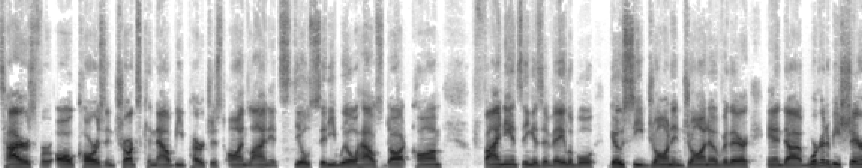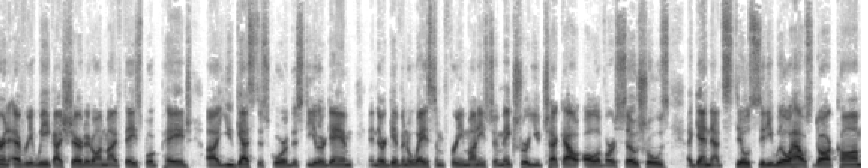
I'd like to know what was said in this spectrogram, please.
Tires for all cars and trucks can now be purchased online at steelcitywheelhouse.com. Financing is available. Go see John and John over there. And uh, we're going to be sharing every week. I shared it on my Facebook page. Uh, you guessed the score of the Steeler game, and they're giving away some free money. So make sure you check out all of our socials. Again, that's steelcitywheelhouse.com.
